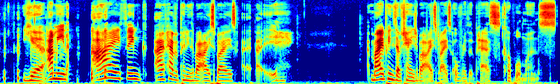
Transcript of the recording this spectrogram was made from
yeah, I mean, I think I have opinions about Ice Spice. I, I, my opinions have changed about Ice Spice over the past couple of months.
